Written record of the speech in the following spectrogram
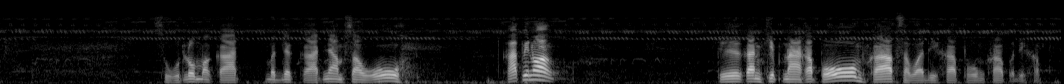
สูดลมอากาศ บรรยากาศยามเสาร์โอ้ครับพี่น้อง เจอกันคลิปหน้าครับผมครับ สวัสดีครับผมครับสวัสดีครับ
